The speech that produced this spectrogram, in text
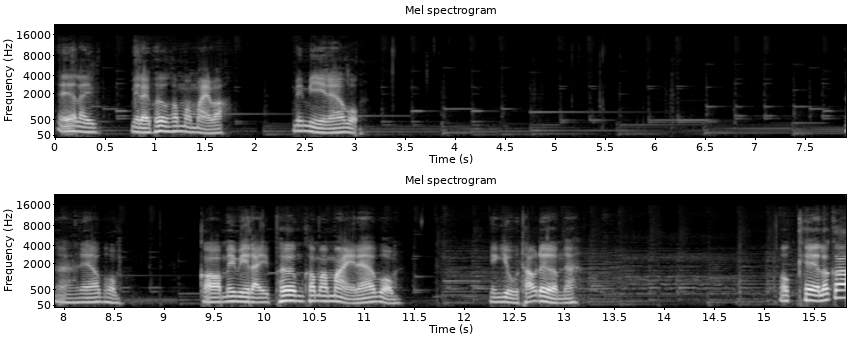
เอ๊ะอะไรมีอะไรเพิ่มเข้ามาใหม่ปะไม่มีนะครับผมอ่าแล้วผม ก็ไม่มีอะไรเพิ่มเข้ามาใหม่นะครับผม ยังอยู่เท่าเดิมนะ โอเคแล้วก็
